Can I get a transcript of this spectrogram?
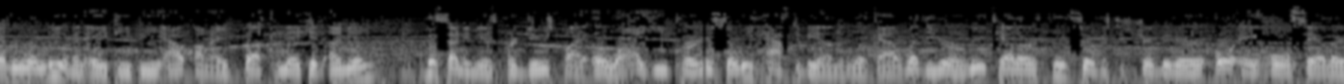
Everyone, we have an APB out on a buck naked onion. This onion is produced by Owyhee Produce, so we have to be on the lookout. Whether you're a retailer, food service distributor, or a wholesaler,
